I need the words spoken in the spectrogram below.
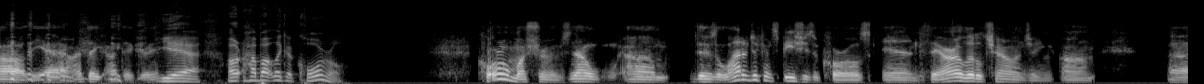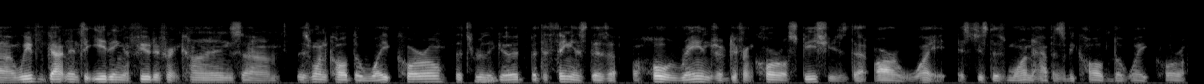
Oh yeah, aren't they aren't they great? Yeah. How, how about like a coral? Coral mushrooms. Now, um, there's a lot of different species of corals, and they are a little challenging. Um, uh, we've gotten into eating a few different kinds. Um, there's one called the white coral that's really good, but the thing is, there's a, a whole range of different coral species that are white. It's just this one happens to be called the white coral.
